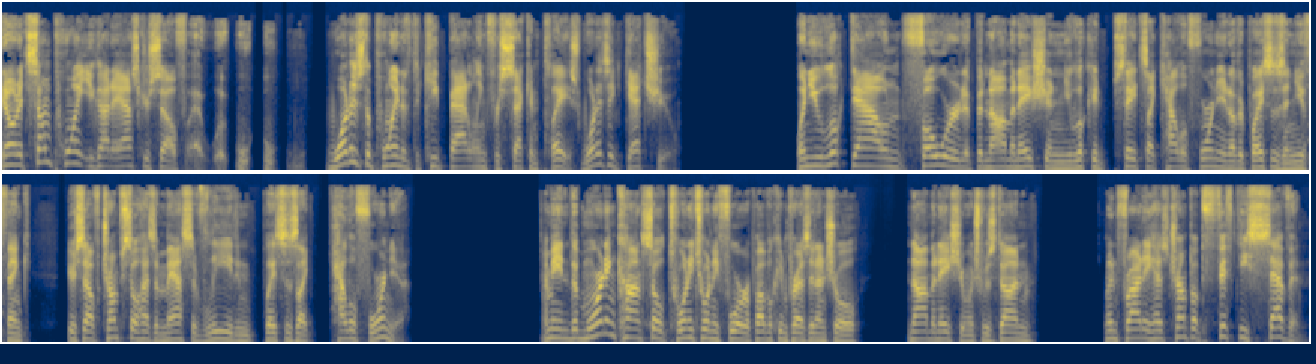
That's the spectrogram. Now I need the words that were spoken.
You know, at some point, you got to ask yourself, uh, what is the point of to keep battling for second place? What does it get you? When you look down forward at the nomination, you look at states like California and other places, and you think yourself, Trump still has a massive lead in places like California. I mean, the Morning Consult 2024 Republican presidential nomination, which was done on Friday, has Trump up 57.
